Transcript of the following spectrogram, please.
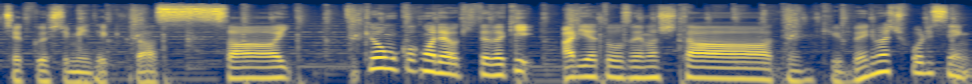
チェックしてみてください。今日もここまでお聴きいただきありがとうございました。Thank you very much for listening.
